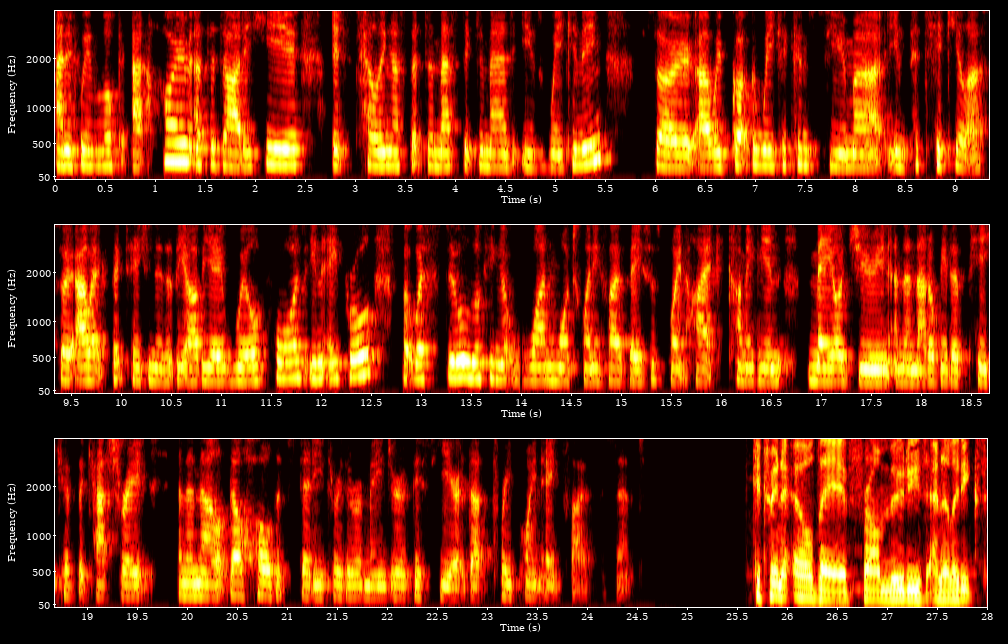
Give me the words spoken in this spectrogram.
And if we look at home at the data here, it's telling us that domestic demand is weakening. So uh, we've got the weaker consumer in particular. So our expectation is that the RBA will pause in April, but we're still looking at one more 25 basis point hike coming in May or June. And then that'll be the peak of the cash rate. And then they'll, they'll hold it steady through the remainder of this year at that 3.85%. Katrina Ell there from Moody's Analytics.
